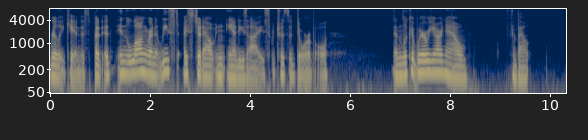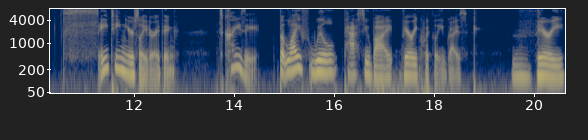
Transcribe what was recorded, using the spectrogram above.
really, Candace. But it, in the long run, at least I stood out in Andy's eyes, which was adorable. And look at where we are now, about 18 years later, I think. It's crazy. But life will pass you by very quickly, you guys. Very,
